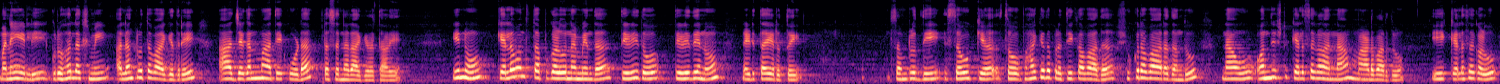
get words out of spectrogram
ಮನೆಯಲ್ಲಿ ಗೃಹಲಕ್ಷ್ಮಿ ಅಲಂಕೃತವಾಗಿದ್ದರೆ ಆ ಜಗನ್ಮಾತೆ ಕೂಡ ಪ್ರಸನ್ನರಾಗಿರ್ತಾಳೆ. ಇನ್ನು ಕೆಲವೊಂದು ತಪ್ಪುಗಳು ನಮ್ಮಿಂದ ತಿಳಿದೋ, ತಿಳಿದೇನೋ ನಡೀತಾ ಇರುತ್ತೆ. ಸಮೃದ್ಧಿ, ಸೌಖ್ಯ, ಸೌಭಾಗ್ಯದ ಪ್ರತೀಕವಾದ ಶುಕ್ರವಾರದಂದು ನಾವು ಒಂದಿಷ್ಟು ಕೆಲಸಗಳನ್ನು ಮಾಡಬಾರ್ದು. ಈ ಕೆಲಸಗಳು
